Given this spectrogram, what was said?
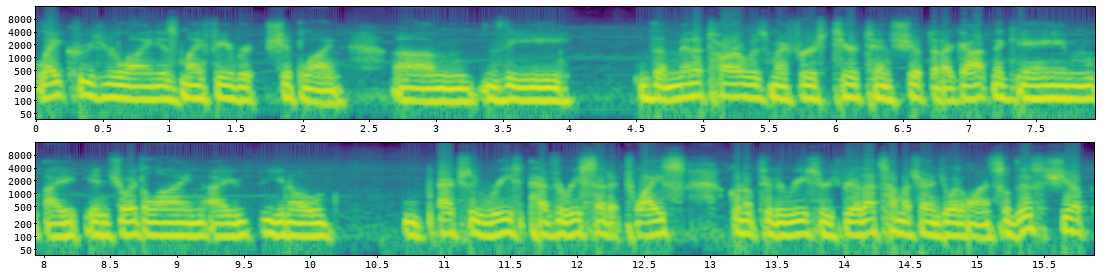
light cruiser line is my favorite ship line. Um, the the Minotaur was my first tier 10 ship that I got in the game. I enjoyed the line. I, you know, actually re- have reset it twice, going up through the research bureau. That's how much I enjoy the line. So this ship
